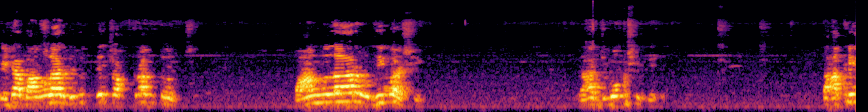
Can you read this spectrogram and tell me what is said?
এটা বাংলার বিরুদ্ধে চক্রান্ত হচ্ছে। বাংলার অধিবাসী রাজবংশীদের, তাকে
